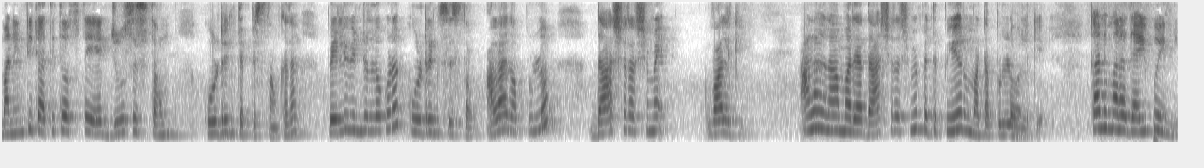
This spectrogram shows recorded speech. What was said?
మన ఇంటికి అతిథి వస్తే జ్యూస్ ఇస్తాం కూల్ డ్రింక్ తెప్పిస్తాం కదా. పెళ్ళి విండుల్లో కూడా కూల్ డ్రింక్స్ ఇస్తాం. అలాగే అప్పుల్లో దాశరసమే వాళ్ళకి. అలా మరి ఆ దాశరసమే పెద్ద పేరు అన్నమాట అప్పుల్లో వాళ్ళకి. కానీ మరి అది అయిపోయింది.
